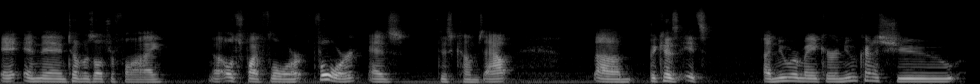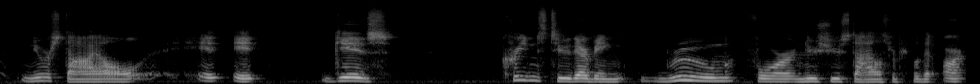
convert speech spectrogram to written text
and, and then Topo's Ultrafly, uh, Ultrafly Floor 4 as this comes out um, because it's a newer maker, new kind of shoe, newer style. It it gives credence to there being room for new shoe styles for people that aren't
